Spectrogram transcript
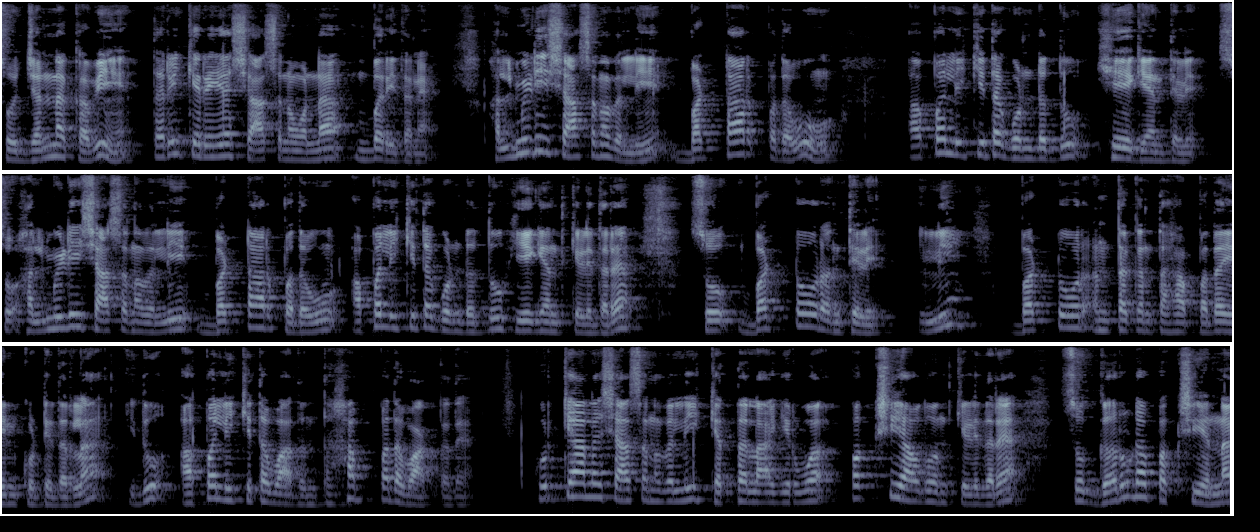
ಸೊ ಜನ್ನ ಕವಿ ತರೀಕೆರೆಯ ಶಾಸನವನ್ನು ಬರೀತಾನೆ. ಹಲ್ಮಿಡಿ ಶಾಸನದಲ್ಲಿ ಬಟ್ಟಾರ್ ಪದವು ಅಪಲಿಖಿತಗೊಂಡದ್ದು ಹೇಗೆ ಅಂತೇಳಿ. ಸೊ ಹಲ್ಮಿಡಿ ಶಾಸನದಲ್ಲಿ ಬಟ್ಟಾರ್ ಪದವು ಅಪಲಿಖಿತಗೊಂಡದ್ದು ಹೇಗೆ ಅಂತ ಕೇಳಿದರೆ ಸೊ ಬಟ್ಟೋರ್ ಅಂತೇಳಿ. ಇಲ್ಲಿ ಬಟ್ಟೋರ್ ಅಂತಕ್ಕಂತಹ ಪದ ಏನು ಕೊಟ್ಟಿದ್ದಾರಲ್ಲ ಇದು ಅಪಲಿಖಿತವಾದಂತಹ ಪದವಾಗ್ತದೆ. ಕುರ್ಕ್ಯಾಲ ಶಾಸನದಲ್ಲಿ ಕೆತ್ತಲಾಗಿರುವ ಪಕ್ಷಿ ಯಾವುದು ಅಂತ ಕೇಳಿದರೆ ಸೊ ಗರುಡ ಪಕ್ಷಿಯನ್ನು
